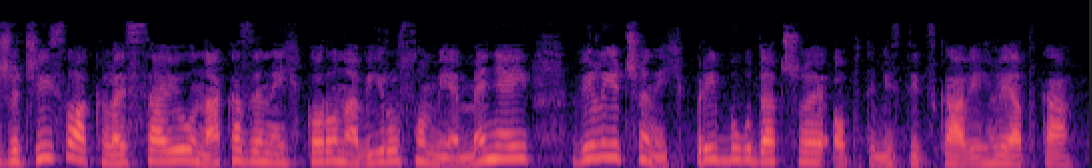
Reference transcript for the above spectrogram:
že čísla klesajú, nakazených koronavírusom je menej, vyliečených pribúda, čo je optimistická vyhliadka.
